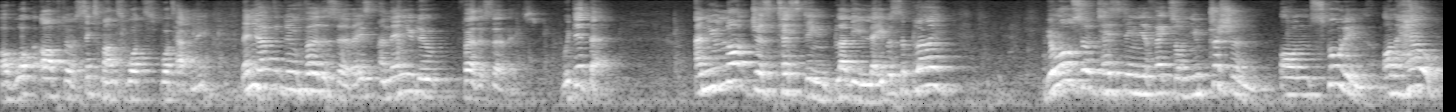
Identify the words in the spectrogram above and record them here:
of what, after six months, what's, what's happening. Then you have to do further surveys, and then you do further surveys. We did that. And you're not just testing bloody labour supply, you're also testing the effects on nutrition, on schooling, on health,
